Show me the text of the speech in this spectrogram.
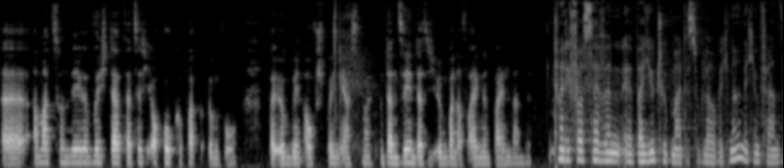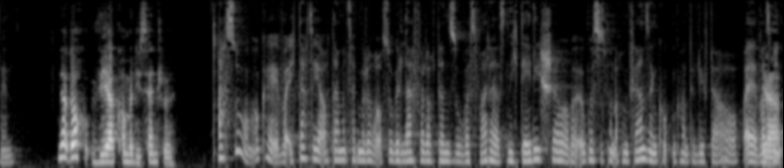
äh, Amazon wäre, würde ich da tatsächlich auch hochgepackt irgendwo bei irgendwen aufspringen erstmal und dann sehen, dass ich irgendwann auf eigenen Beinen lande. 24-7 äh, bei YouTube meintest du, glaube ich, ne? Nicht im Fernsehen. Ja, doch, via Comedy Central. Ach so, okay. Weil ich dachte ja auch, damals hat mir doch auch so gelacht, war doch dann so, was war das? Nicht Daily Show, aber irgendwas, was man auch im Fernsehen gucken konnte, lief da auch. Äh, was ja. man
